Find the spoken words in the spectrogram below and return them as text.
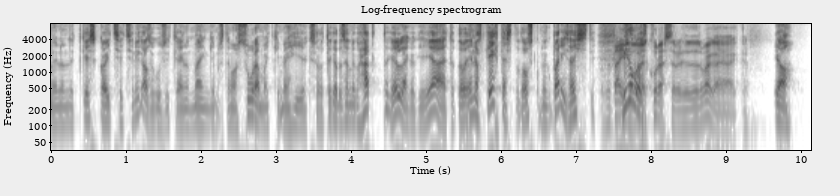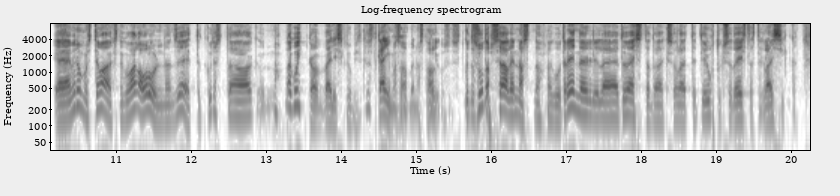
meil on neid keskkaitsjaid siin igasuguseid käinud mängimas, temast suuremaidki mehi, eks ole, et ega ta seal nagu hätta kellegagi ei jää, et ta ennast kehtestada oskab nagu päris hästi. see täishooaeg Kuressaares oli väga hea ikka. jah, ja, ja minu meelest tema jaoks nagu väga oluline on see, et, et kuidas ta noh, nagu ikka välisklubis, kuidas ta käima saab ennast alguses, et kui ta suudab seal ennast noh, nagu treenerile tõestada, eks ole, et, et ei juhtuks seda eestlaste klassikat.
